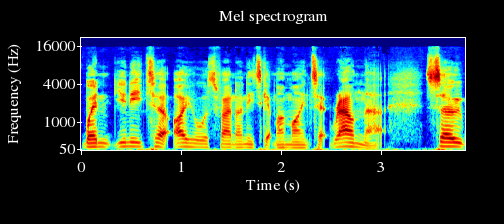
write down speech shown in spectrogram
When you need to, I always found I need to get my mindset round that. So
